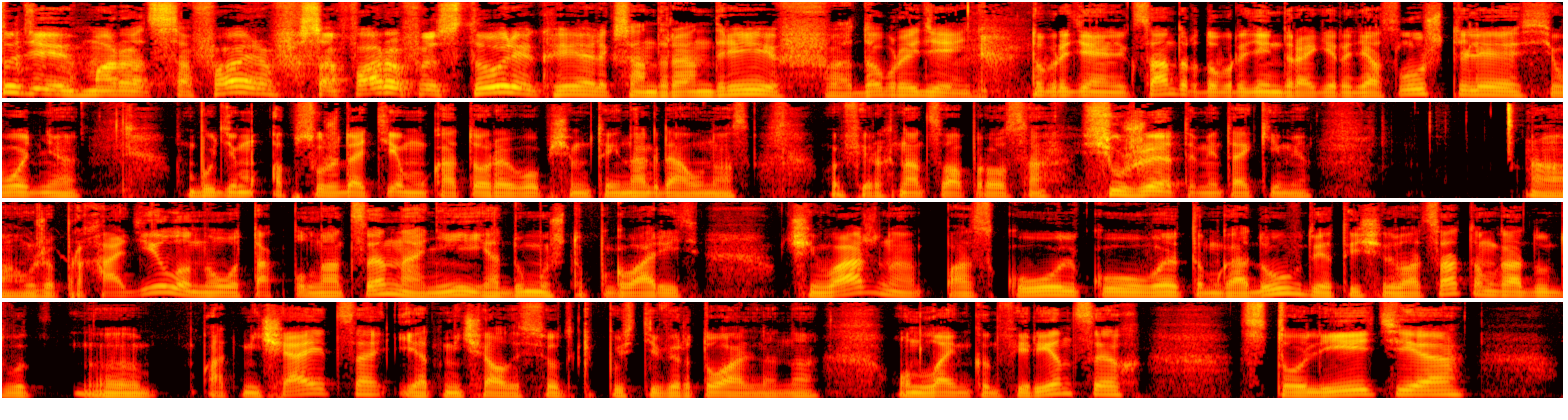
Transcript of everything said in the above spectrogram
студии Марат Сафаров, Сафаров, историк, и Александр Андреев. Добрый день. Добрый день, Александр. Добрый день, дорогие радиослушатели. Сегодня будем обсуждать тему, которая, в общем-то, иногда у нас в эфирах нацвопроса сюжетами такими а, уже проходила, но вот так полноценно о ней, я думаю, что поговорить очень важно, поскольку в этом году, в 2020 году, э, отмечается и отмечалось все-таки пусть и виртуально на онлайн-конференциях столетия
